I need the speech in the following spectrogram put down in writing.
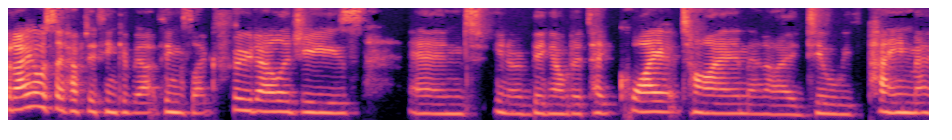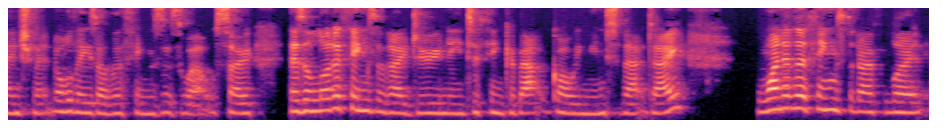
But I also have to think about things like food allergies and, you know, being able to take quiet time and I deal with pain management and all these other things as well. So there's a lot of things that I do need to think about going into that day. One of the things that I've learned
